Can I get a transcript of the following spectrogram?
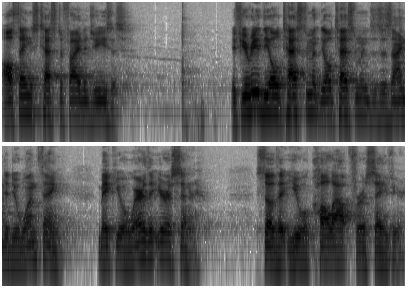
all things testify to Jesus. If you read the Old Testament, the Old Testament is designed to do one thing make you aware that you're a sinner so that you will call out for a Savior.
